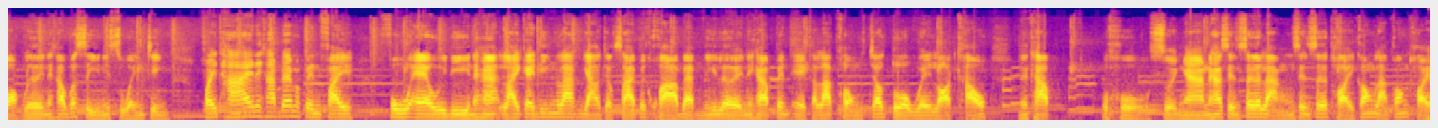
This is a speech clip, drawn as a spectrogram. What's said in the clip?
บอกเลยนะครับว่าสีนี้สวยจริงๆ ไฟท้ายนะครับ ได้มาเป็นไฟ Full LED นะฮะไลท์ไกดิ้งลากยาวจากซ้ายไปขวาแบบนี้เลยนะครับ เป็นเอกลักษณ์ของเจ้าตัวเวลอสเขานะครับ โอ้โห สวยงามนะฮะเซ็นเซอร์หลังเซ็นเซอร์ถอยกล้องหลังกล้องถอย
